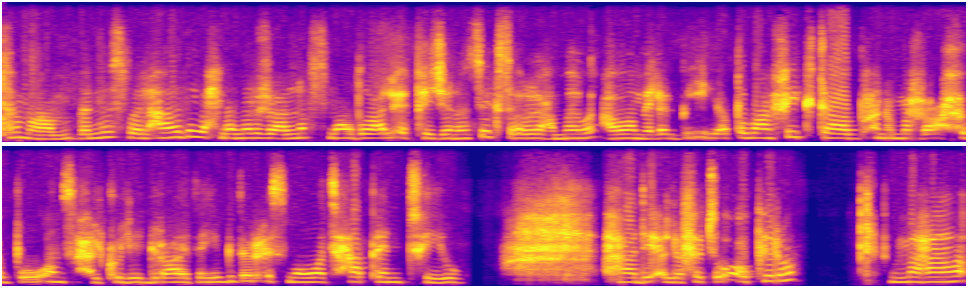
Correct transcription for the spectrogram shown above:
تمام. بالنسبة لهذا إحنا نرجع لنفس موضوع الإبيجينيتكس أو العوامل البيئية. طبعا في كتاب أنا مرة أحبه وأنصح الكل يقرأه إذا يقدر اسمه What Happened to You. هذه ألفته أوبرا مع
